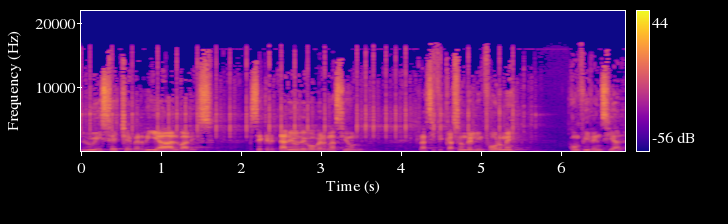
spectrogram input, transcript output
Luis Echeverría Álvarez, secretario de Gobernación. Clasificación del informe confidencial.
